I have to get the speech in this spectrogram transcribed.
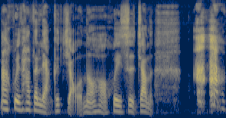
那会他的两个脚呢，哈，会是这样的啊啊。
